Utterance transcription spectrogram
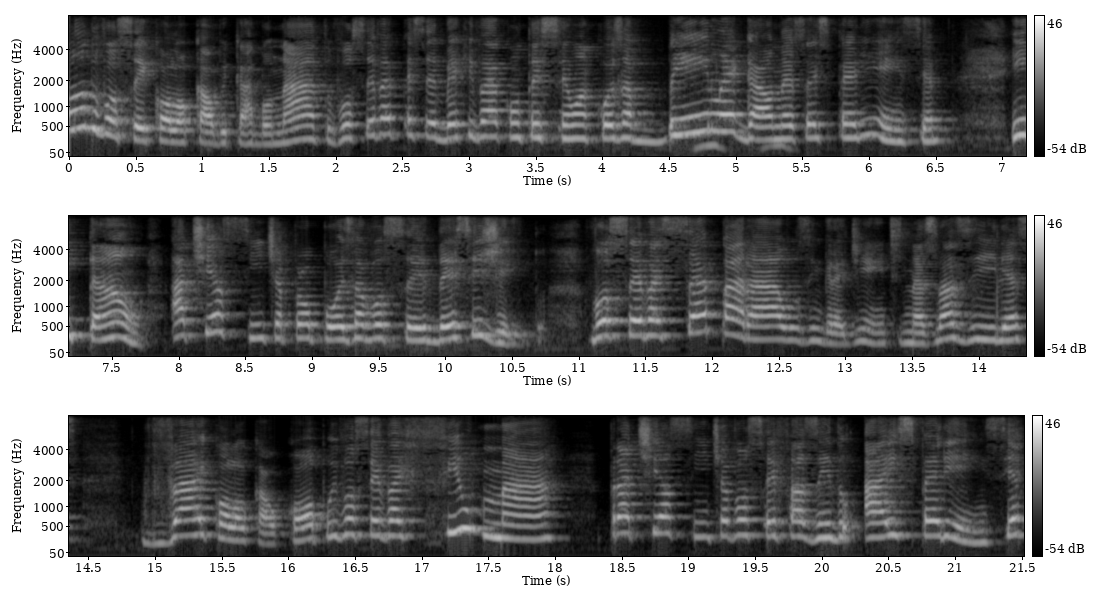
Quando você colocar o bicarbonato, você vai perceber que vai acontecer uma coisa bem legal nessa experiência. Então, a tia Cíntia propôs a você desse jeito. Você vai separar os ingredientes nas vasilhas, vai colocar o copo e você vai filmar para tia Cíntia você fazendo a experiência.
